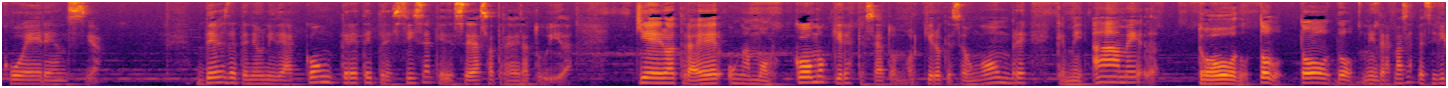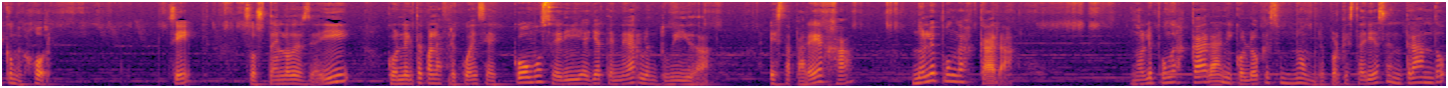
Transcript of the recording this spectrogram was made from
coherencia. Debes de tener una idea concreta y precisa que deseas atraer a tu vida. Quiero atraer un amor. ¿Cómo quieres que sea tu amor? Quiero que sea un hombre, que me ame. Todo, todo, todo. Mientras más específico, mejor. ¿Sí? Sosténlo desde ahí Conecta con la frecuencia de cómo sería ya tenerlo en tu vida. Esta pareja, no le pongas cara. No le pongas cara ni coloques un nombre, porque estarías entrando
